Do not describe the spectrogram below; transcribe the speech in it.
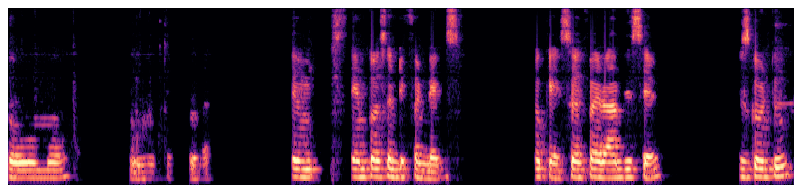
so same same person, different names. Okay. So if I run this here, it's going to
